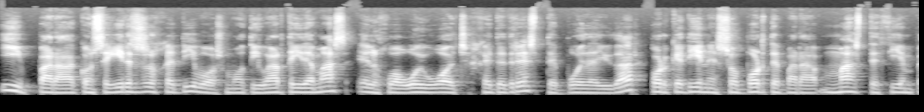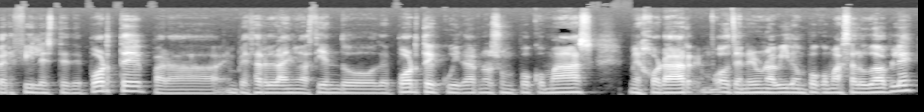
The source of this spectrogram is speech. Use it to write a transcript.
y para conseguir esos objetivos, motivarte y demás, el Huawei Watch GT3 te puede ayudar porque tiene soporte para más de 100 perfiles de deporte, para empezar el año haciendo deporte, cuidarnos un poco más, mejorar o tener una vida un poco más saludable.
